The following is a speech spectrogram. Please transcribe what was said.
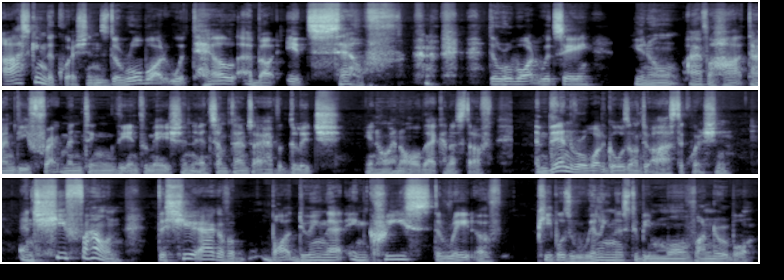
asking the questions, the robot would tell about itself. the robot would say, you know, I have a hard time defragmenting the information, and sometimes I have a glitch, you know, and all that kind of stuff. And then the robot goes on to ask the question. And she found the sheer act of a bot doing that increased the rate of people's willingness to be more vulnerable.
